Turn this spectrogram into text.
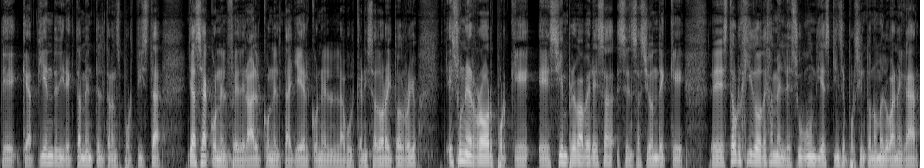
que, atiende directamente el transportista, ya sea con el federal, con el taller, con la vulcanizadora y todo el rollo, es un error porque eh, siempre va a haber esa sensación de que eh, está urgido, déjame, le subo un 10, 15%, no me lo va a negar.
